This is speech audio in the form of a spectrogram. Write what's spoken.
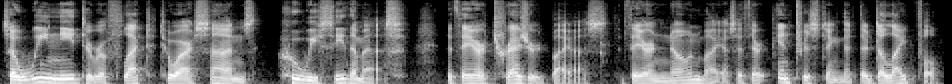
So we need to reflect to our sons who we see them as, that they are treasured by us, that they are known by us, that they're interesting, that they're delightful,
